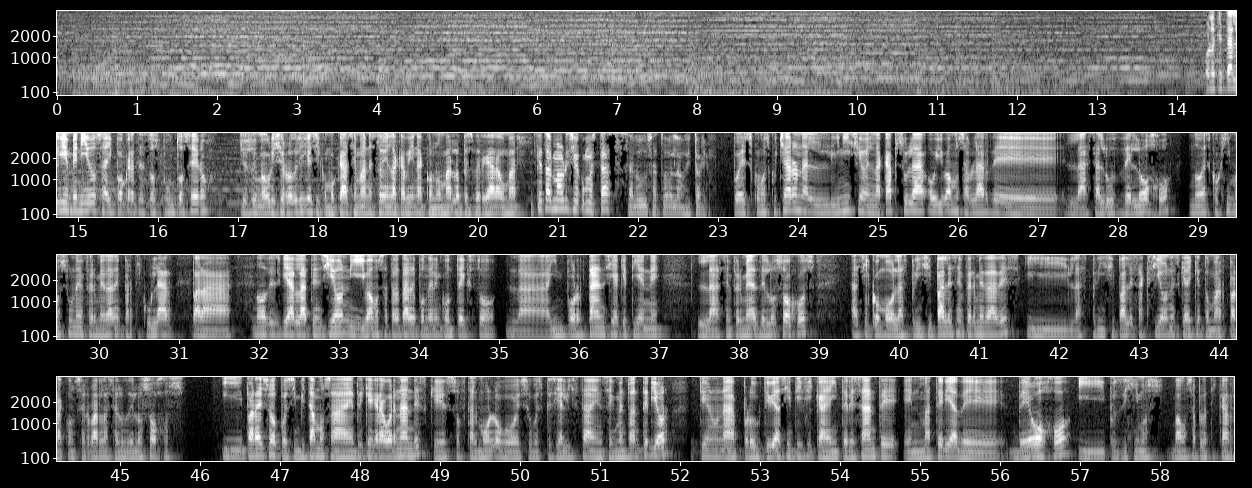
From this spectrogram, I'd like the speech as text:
Hola, ¿qué tal? Bienvenidos a Hipócrates 2.0. Yo soy Mauricio Rodríguez y como cada semana estoy en la cabina con Omar López Vergara. Omar. ¿Qué tal Mauricio? ¿Cómo estás? Saludos a todo el auditorio. Pues como escucharon al inicio en la cápsula, hoy vamos a hablar de la salud del ojo. No escogimos una enfermedad en particular para no desviar la atención y vamos a tratar de poner en contexto la importancia que tiene las enfermedades de los ojos así como las principales enfermedades y las principales acciones que hay que tomar para conservar la salud de los ojos. Y para eso, pues invitamos a Enrique Grau Hernández, que es oftalmólogo y subespecialista en segmento anterior. Tiene una productividad científica interesante en materia de, de ojo y pues dijimos, vamos a platicar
